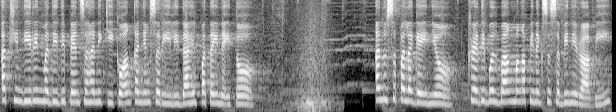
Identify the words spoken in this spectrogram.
At hindi rin madidepensahan ni Kiko ang kanyang sarili dahil patay na ito. Ano sa palagay nyo? Credible ba ang mga pinagsasabi ni Robbie?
